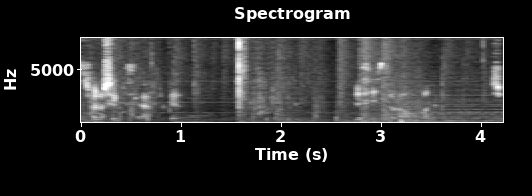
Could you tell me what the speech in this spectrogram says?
Eso no sé qué será, Vale. Eso.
